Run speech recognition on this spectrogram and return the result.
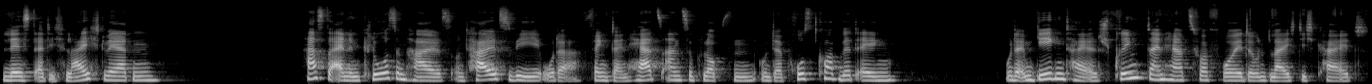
Lässt er dich leicht werden? Hast du einen Kloß im Hals und Halsweh oder fängt dein Herz an zu klopfen und der Brustkorb wird eng? Oder im Gegenteil, springt dein Herz vor Freude und Leichtigkeit?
